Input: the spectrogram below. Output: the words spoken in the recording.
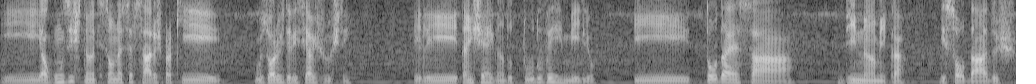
e alguns instantes são necessários para que os olhos dele se ajustem. Ele está enxergando tudo vermelho e toda essa dinâmica de soldados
